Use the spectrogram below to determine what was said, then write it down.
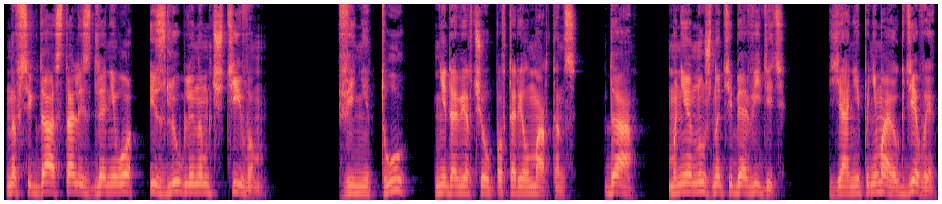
навсегда остались для него излюбленным чтивом. «Винету?» — недоверчиво повторил Мартенс. «Да, мне нужно тебя видеть. Я не понимаю, где вы?»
